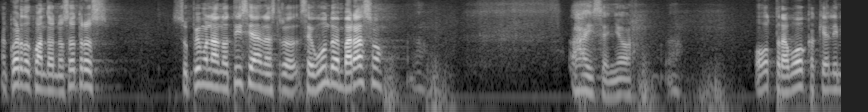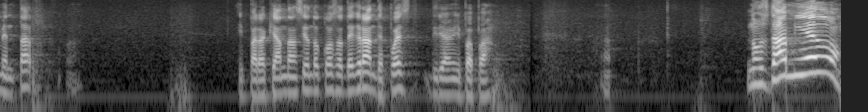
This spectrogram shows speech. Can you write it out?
Me acuerdo cuando nosotros supimos la noticia de nuestro segundo embarazo. Ay, Señor, otra boca que alimentar. ¿Y para qué andan haciendo cosas de grande? Pues, diría mi papá. Nos da miedo.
